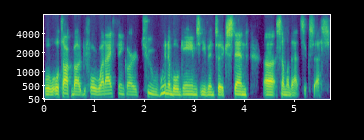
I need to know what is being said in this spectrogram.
we'll, we'll talk about it before what I think are two winnable games, even to extend uh, some of that success.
